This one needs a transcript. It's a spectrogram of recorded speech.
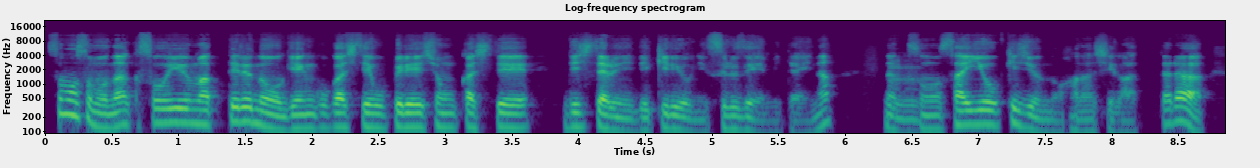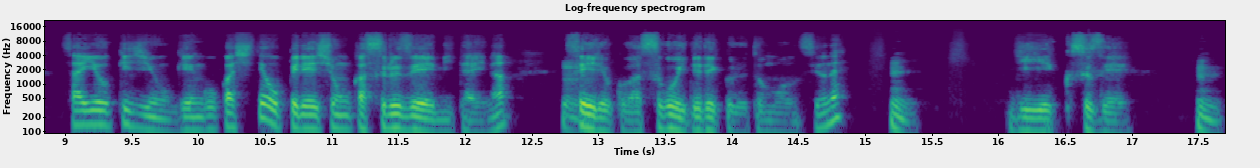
そもそもなんかそういう待ってるのを言語化してオペレーション化してデジタルにできるようにするぜみたいな、なんかその採用基準の話があったら、採用基準を言語化してオペレーション化するぜみたいなうん勢力がすごい出てくると思うんですよね。うん。DX 勢。うん。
